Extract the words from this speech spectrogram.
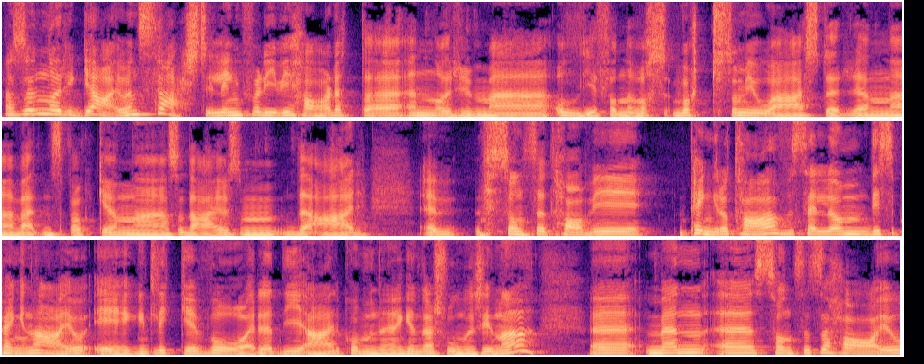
Alltså, Norge är ju en særstilling fordi vi har dette enorme oljefondet vårt, som jo er større enn Världsbanken. Eh, Verdensbanken. Altså, det er jo som det er eh, Sånn sett har vi penger å ta av, selv om disse pengene er jo egentlig ikke våre, de er kommende generasjoner sine. Eh, men eh, sånn sett så har jo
